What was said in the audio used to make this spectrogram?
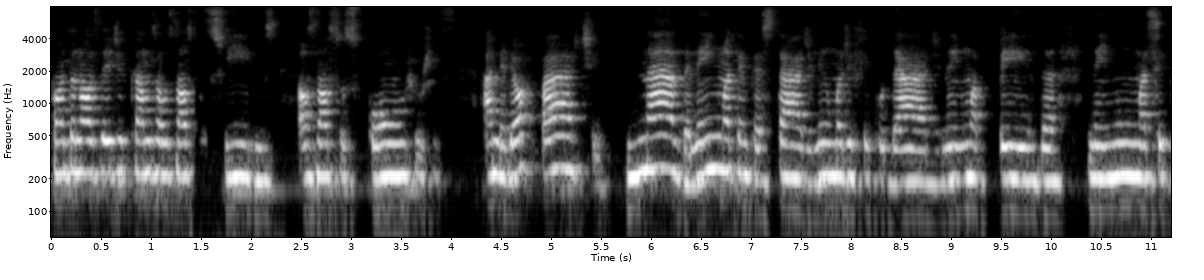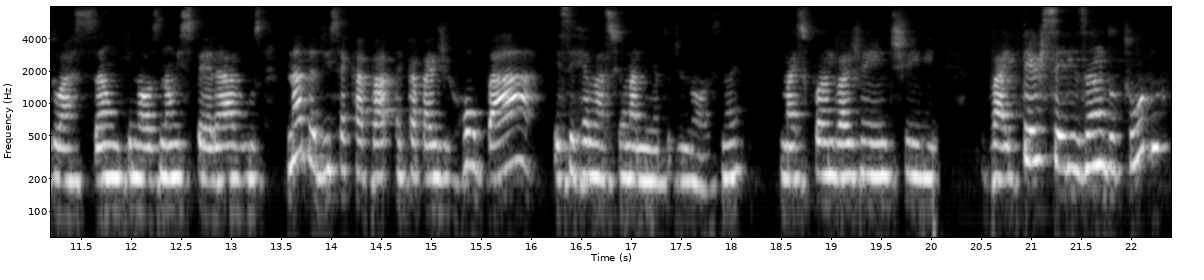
Quando nós dedicamos aos nossos filhos, aos nossos cônjuges, a melhor parte, nada, nenhuma tempestade, nenhuma dificuldade, nenhuma perda, nenhuma situação que nós não esperávamos, nada disso é capaz, é capaz de roubar esse relacionamento de nós, né? Mas quando a gente vai terceirizando tudo,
